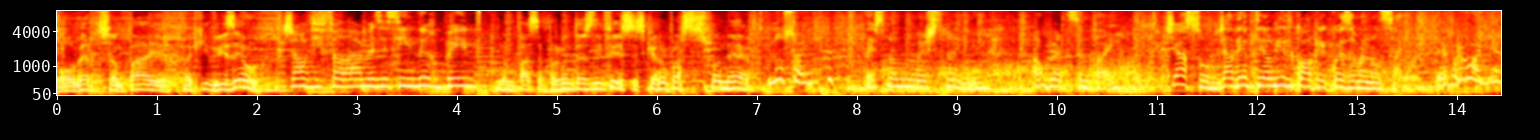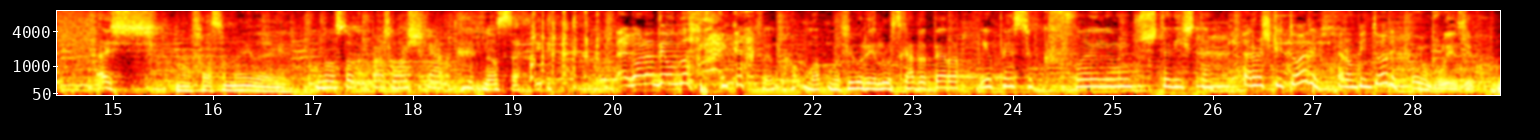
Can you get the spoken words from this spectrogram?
O Alberto Sampaio, aqui de Viseu. Já ouvi falar, mas assim de repente. Não me faça perguntas difíceis que eu não posso responder. Não sei. Esse nome não é estranho. Alberto Sampaio. Já sou, já devo ter lido qualquer coisa, mas não sei. É vergonha. Eixe, não faço a menor ideia. Não sou capaz de lá chegar. Não sei. Agora deu-me Foi uma, uma figura ilustre cá da terra. Eu penso que foi um estadista. Era um escritor? Era um pintor? Foi um político.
